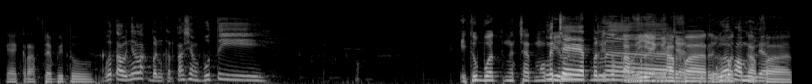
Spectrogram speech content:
kayak craft tape itu. Gue taunya lakban kertas yang putih. Itu buat ngecat mobil. Ngecat, Itu bener. cover, Iya, ngecat, cover, itu Gua buat familiar. cover.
